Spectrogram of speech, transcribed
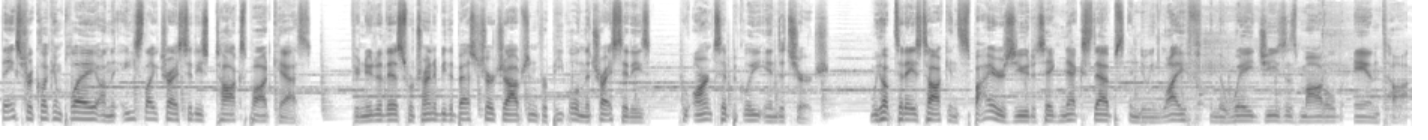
Thanks for click and play on the East Lake Tri Cities Talks podcast. If you're new to this, we're trying to be the best church option for people in the Tri Cities who aren't typically into church. We hope today's talk inspires you to take next steps in doing life in the way Jesus modeled and taught.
